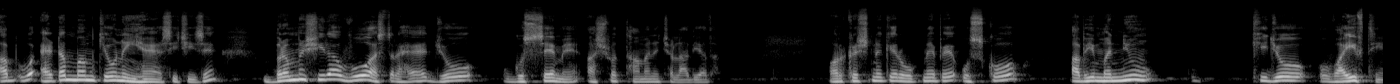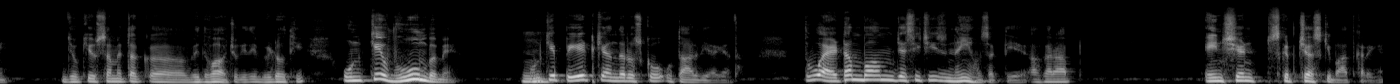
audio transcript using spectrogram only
अब वो एटम बम क्यों नहीं है ऐसी चीज़ें? ब्रह्मशीरा वो अस्त्र है जो गुस्से में अश्वत्थामा ने चला दिया था। और कृष्ण के रोकने पे उसको अभिमन्यु की जो वाइफ थी जो कि उस समय तक विधवा हो चुकी थी विडो थी उनके वूम्ब में हम्म। उनके पेट के अंदर उसको उतार दिया गया था। तो वो एटम बॉम्ब जैसी चीज़ नहीं हो सकती है अगर आप एंशियंट स्क्रिप्चर्स की बात करेंगे।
